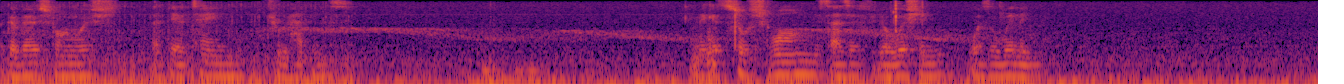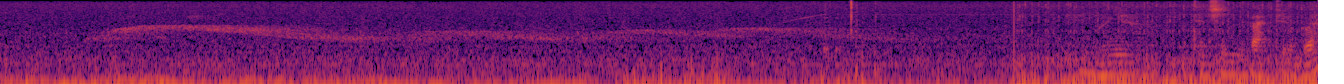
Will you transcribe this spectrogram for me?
Like a very strong wish that they attain true happiness. Make it so strong, it's as if your wishing was a willing. Bring your attention back to your breath.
